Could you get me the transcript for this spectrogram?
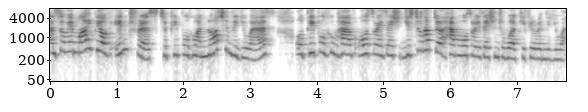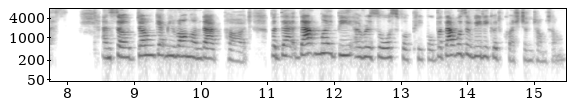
And so it might be of interest to people who are not in the us or people who have authorization. You still have to have authorization to work if you're in the us and so don't get me wrong on that part but that that might be a resource for people. But that was a really good question Tong Tong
